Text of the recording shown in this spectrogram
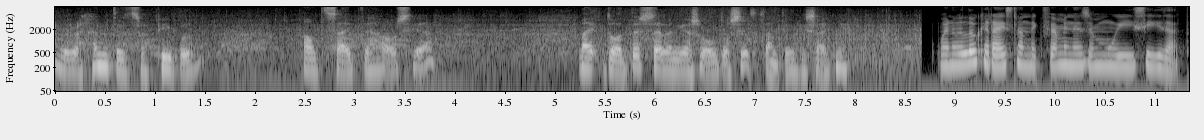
There were hundreds of people outside the house here. My daughter, seven years old, was standing beside me. When we look at Icelandic feminism, we see that.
